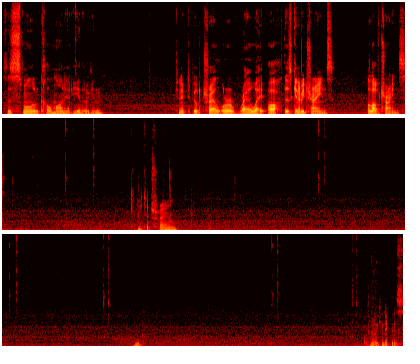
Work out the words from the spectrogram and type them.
So there's a small little coal mine out here that we can connect to build a trail or a railway. Oh, there's going to be trains. I love trains. Connect a trail. How do I connect this?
